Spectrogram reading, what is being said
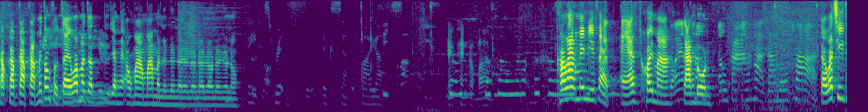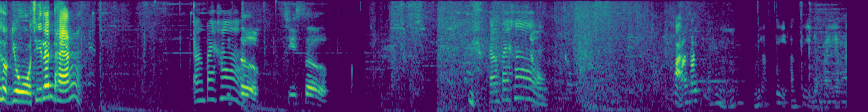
กลับกลับกลับกลับไม่ต้องสนใจว่ามันจะยังไงออกมาออกมามันโนโนโนโนโนโนโนโน Fate is written, except by us. แทงกลับบ้านข้างล่างไม่มีแฟดแอสค่อยมา กลางโดน ตรงกลางค่ะกลางโดนค่ะแต่ว่าชีถึกอยู่ชีเล่นแท้งกลางไปค่ะเสิร์ฟชีเสิร์ฟกลางไปค่ะไม่ไม่อื้อหืออุ๊ยอันตีอันตียังไงยังไง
